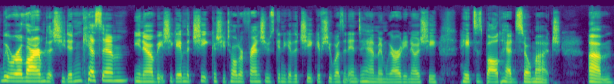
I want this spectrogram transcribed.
we were alarmed that she didn't kiss him, you know, but she gave him the cheek because she told her friend she was going to give the cheek if she wasn't into him. And we already know she hates his bald head so much. Um,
